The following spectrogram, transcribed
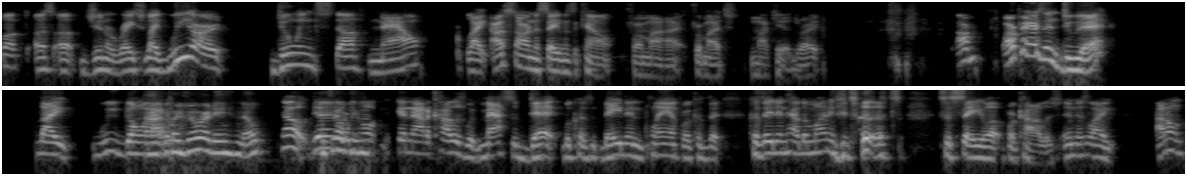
fucked us up generation. Like we are doing stuff now. Like I'm starting a savings account for my for my my kids, right? Our our parents didn't do that. Like we going out of majority, nope. No, yeah, majority. we going getting out of college with massive debt because they didn't plan for because because they, they didn't have the money to to save up for college, and it's like I don't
